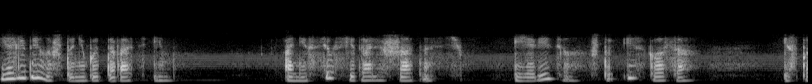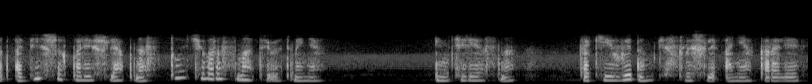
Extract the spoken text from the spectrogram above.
Я любила что-нибудь давать им. Они все съедали с жадностью, и я видела, что их глаза из-под обвисших полей шляп настойчиво рассматривают меня. Интересно, какие выдумки слышали они о королеве.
